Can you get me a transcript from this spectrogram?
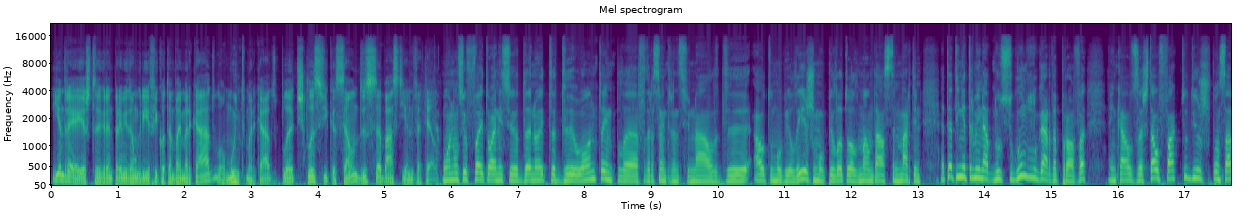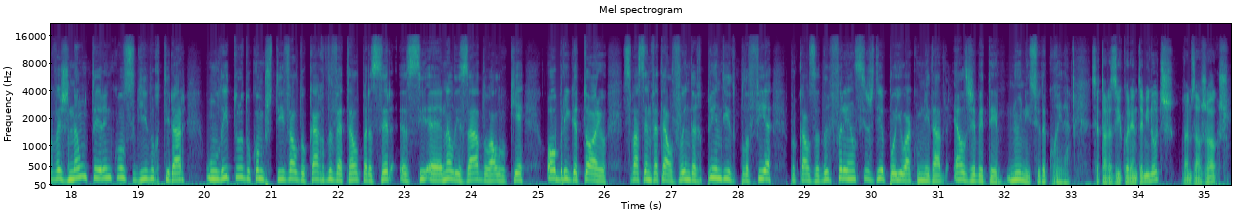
E André, este Grande Prémio da Hungria ficou também marcado, ou muito marcado, pela desclassificação de Sebastian Vettel. Um anúncio feito ao início da noite de ontem pela Federação Internacional de Automobilismo. O piloto alemão da Aston Martin até tinha terminado no segundo lugar da prova. Em causa está o facto de os responsáveis não terem conseguido retirar um litro do combustível do carro de Vettel para ser analisado, algo que é obrigatório. Sebastian Vettel foi ainda repreendido pela FIA por causa de referência de apoio à comunidade LGBT no início da corrida. 7 horas e 40 minutos, vamos aos jogos.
